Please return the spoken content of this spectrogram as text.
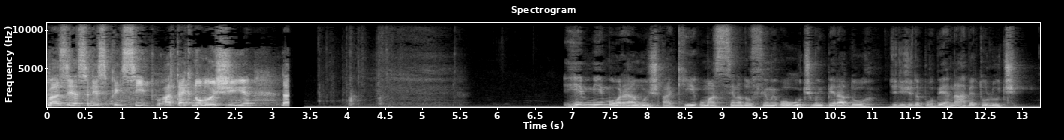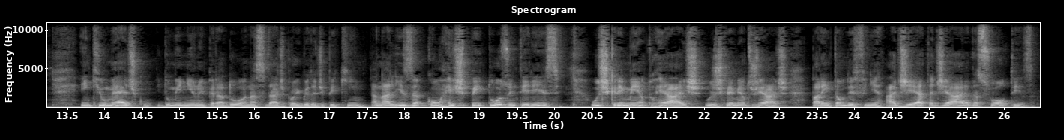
Baseia-se nesse princípio a tecnologia da. Rememoramos aqui uma cena do filme O Último Imperador, dirigida por Bernard Bertolucci em que o médico do menino imperador na cidade proibida de Pequim analisa com respeitoso interesse os excrementos reais, os excrementos reais, para então definir a dieta diária da sua alteza.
